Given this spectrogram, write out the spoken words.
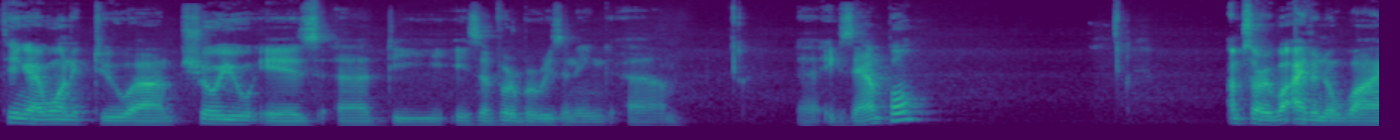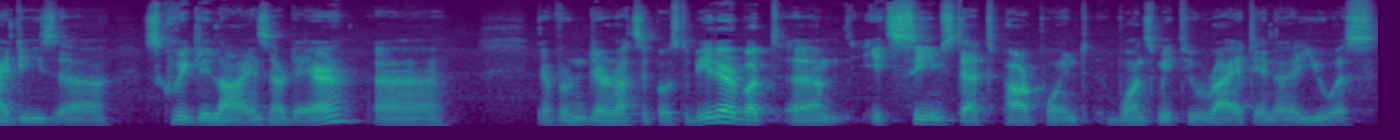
thing I wanted to um, show you is uh, the is a verbal reasoning um, uh, example. I'm sorry, I don't know why these uh, squiggly lines are there. Uh, they're, not supposed to be there, but um, it seems that PowerPoint wants me to write in a US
